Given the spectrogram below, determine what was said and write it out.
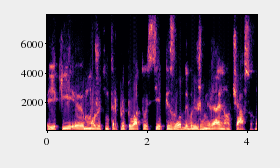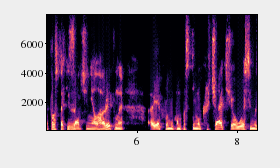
які е, можуть інтерпретувати ось ці епізоди в режимі реального часу. Не просто такі завчені алгоритми, е, як вони там постійно кричать, що ось ми,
